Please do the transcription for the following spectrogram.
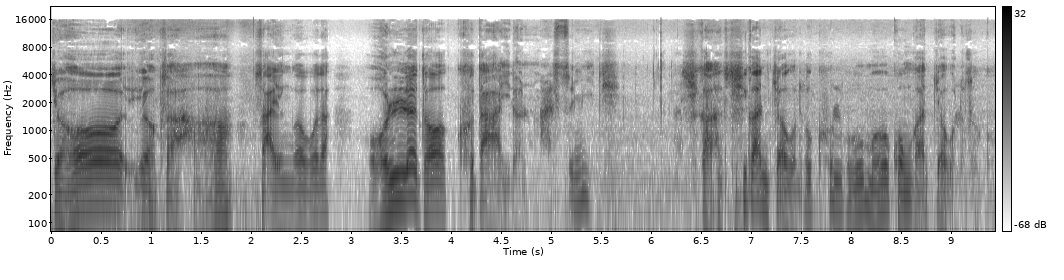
저 역사 어, 쌓인 것보다 원래 더 크다 이런 말씀이지. 시간 시간적으로도 크고 뭐 공간적으로도 크고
